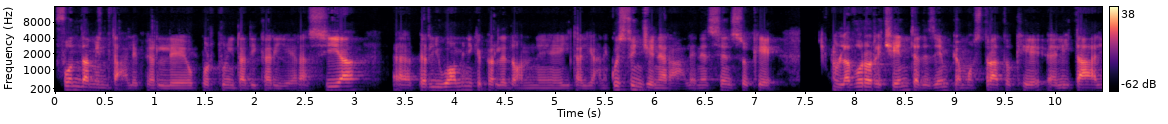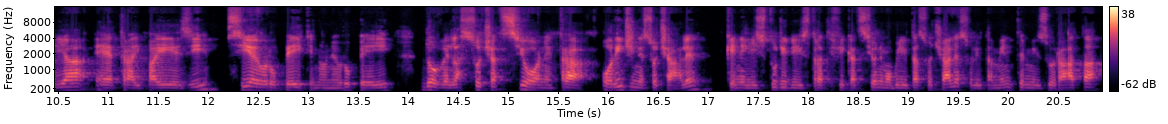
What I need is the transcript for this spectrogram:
fondamentale per le opportunità di carriera, sia eh, per gli uomini che per le donne italiane. Questo in generale, nel senso che un lavoro recente, ad esempio, ha mostrato che eh, l'Italia è tra i paesi, sia europei che non europei, dove l'associazione tra origine sociale, che negli studi di stratificazione e mobilità sociale è solitamente misurata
